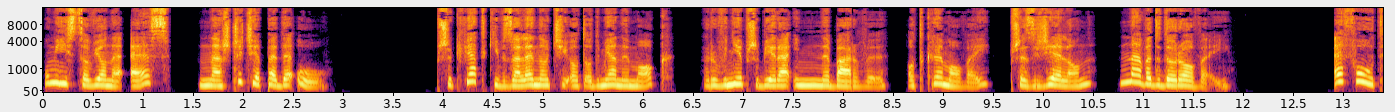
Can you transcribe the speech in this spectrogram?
umiejscowione S, na szczycie PDU. Przykwiatki w zalenoci od odmiany mok, równie przybiera inne barwy, od kremowej, przez zielon, nawet dorowej. FUT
